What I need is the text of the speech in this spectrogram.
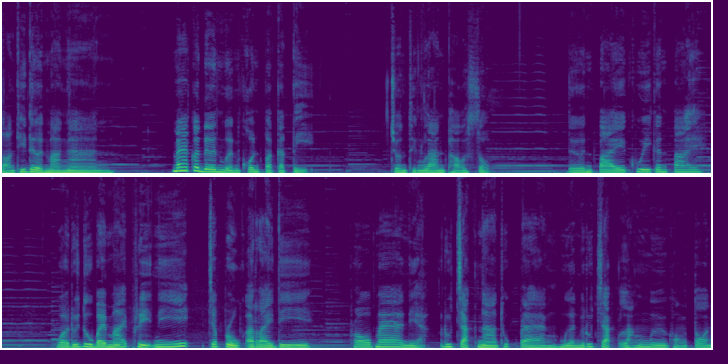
ตอนที่เดินมางาน แม่ก็เดินเหมือนคนปกติ จนถึงลานเผาศพ เดินไปคุยกันไป ว่าฤดูใบไม้ผลินี้จะปลูกอะไรดี เพราะแม่เนี่ยรู้จักนาทุกแปลงเหมือนรู้จักหลังมือของตน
